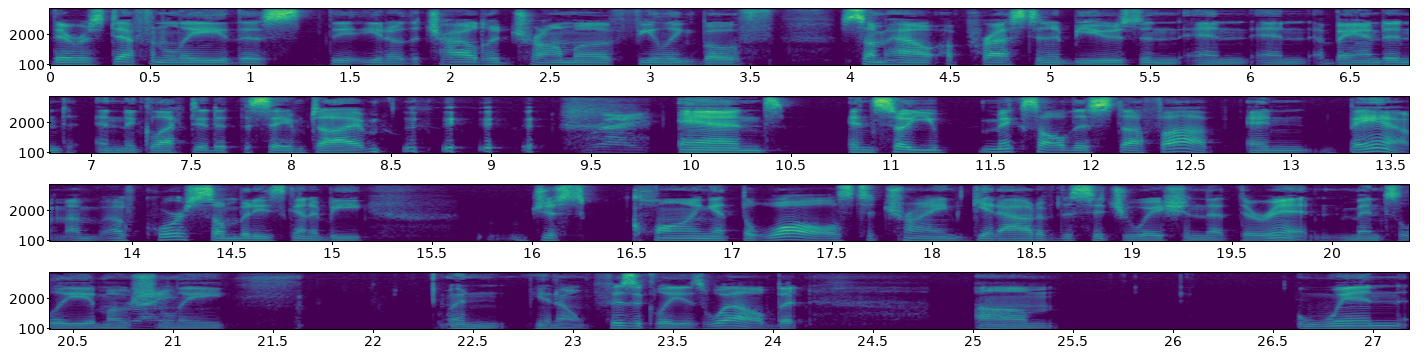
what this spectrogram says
there was definitely this the you know the childhood trauma of feeling both somehow oppressed and abused and and and abandoned and neglected at the same time Right. and and so you mix all this stuff up and bam um, of course somebody's going to be just clawing at the walls to try and get out of the situation that they're in mentally emotionally and you know physically as well but um when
